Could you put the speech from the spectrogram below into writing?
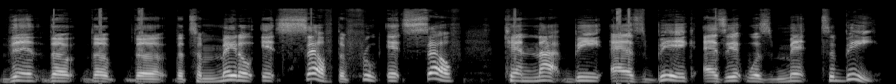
then the the the the tomato itself the fruit itself cannot be as big as it was meant to be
